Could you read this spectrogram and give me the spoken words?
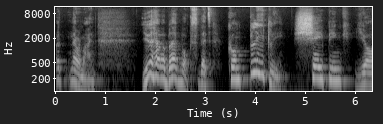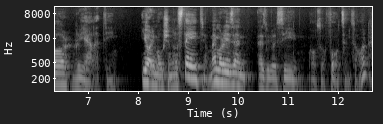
But never mind. You have a black box that's completely shaping your reality, your emotional state, your memories, and as we will see, also thoughts and so on.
